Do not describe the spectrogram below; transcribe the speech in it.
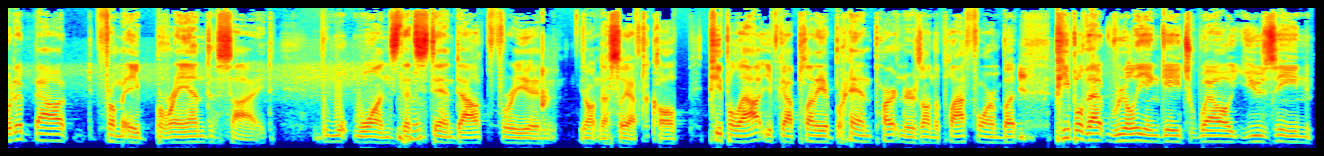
what about from a brand side? The w- ones that mm-hmm. stand out for you, and you don't necessarily have to call people out. You've got plenty of brand partners on the platform, but people that really engage well using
